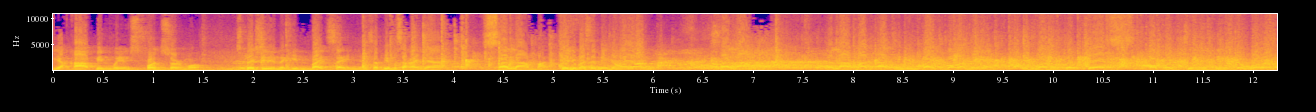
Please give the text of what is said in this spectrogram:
yakapin mo yung sponsor mo. Especially nag-invite sa inyo. Sabi mo sa kanya, salamat. Pwede ba sabihin nyo ngayon? Salamat. Salamat at in-invite mo kami in one of the best opportunity in the world.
